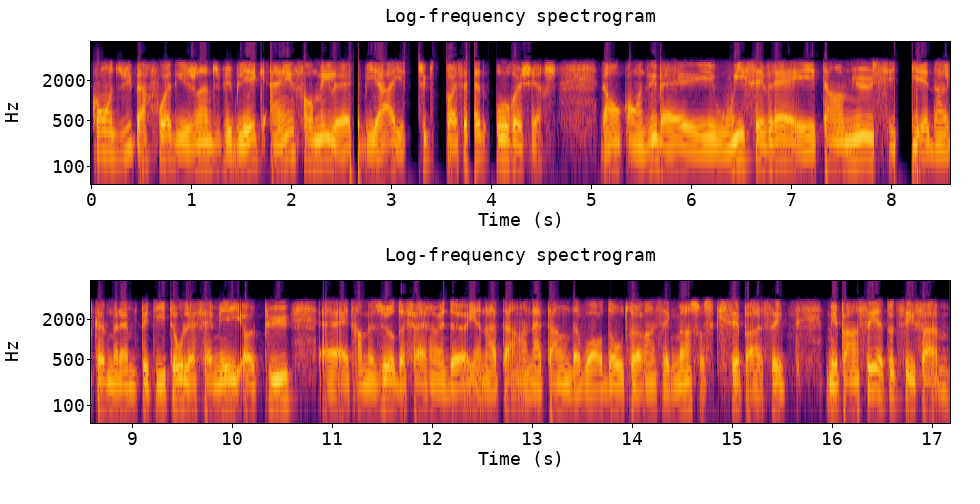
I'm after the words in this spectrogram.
conduit parfois des gens du public à informer le FBI et ceux qui procèdent aux recherches. Donc, on dit, ben oui, c'est vrai, et tant mieux si, dans le cas de Mme Petito, la famille a pu euh, être en mesure de faire un deuil en, en attente d'avoir d'autres renseignements sur ce qui s'est passé. Mais pensez à toutes ces femmes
